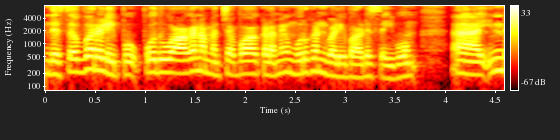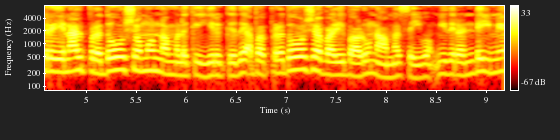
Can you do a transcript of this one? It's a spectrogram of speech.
இந்த செவ்வரளி பூ பொதுவாக நம்ம செவ்வாய்க்கிழமை முருகன் வழிபாடு செய்வோம். செய்வோம் இன்றைய நாள் பிரதோஷமும் நம்மளுக்கு இருக்குது. அப்போ பிரதோஷ வழிபாடும் நாம் செய்வோம். இது ரெண்டையுமே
